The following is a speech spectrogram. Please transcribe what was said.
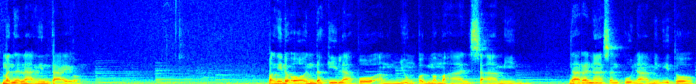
Manalangin tayo. Panginoon, dakila po ang inyong pagmamahal sa amin. Naranasan po namin ito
